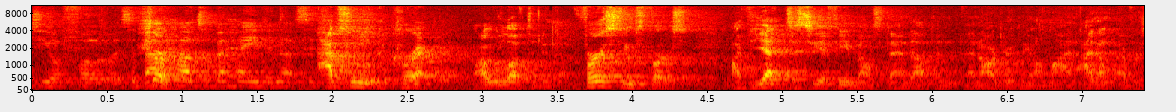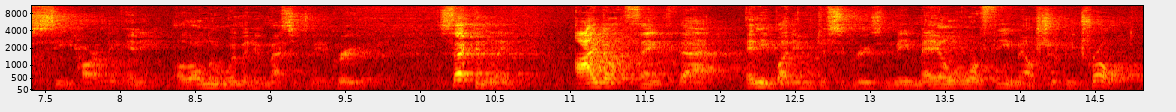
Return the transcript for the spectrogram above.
to your followers about Sure. how to behave in that situation? Absolutely correct. I would love to do that. First things first, I've yet to see a female stand up and, and argue with me online. I don't ever see hardly any. The only women who message me agree with me. Secondly, I don't think that anybody who disagrees with me, male or female, should be trolled.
